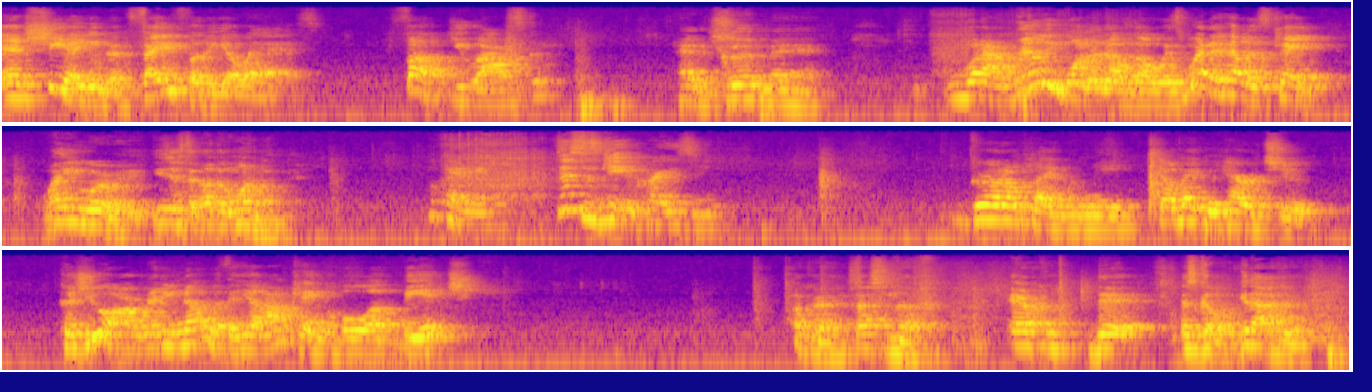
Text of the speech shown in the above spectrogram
And she ain't even faithful to your ass. Fuck you, Oscar. Had a good man. What I really want to know, though, is where the hell is Kate? Why are you worried? You just the other woman. Okay, this is getting crazy. Girl, don't play with me. Don't make me hurt you. Because you already know what the hell I'm capable of, bitch. Okay, that's enough. Erica, Dick, let's go. Get out of here.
